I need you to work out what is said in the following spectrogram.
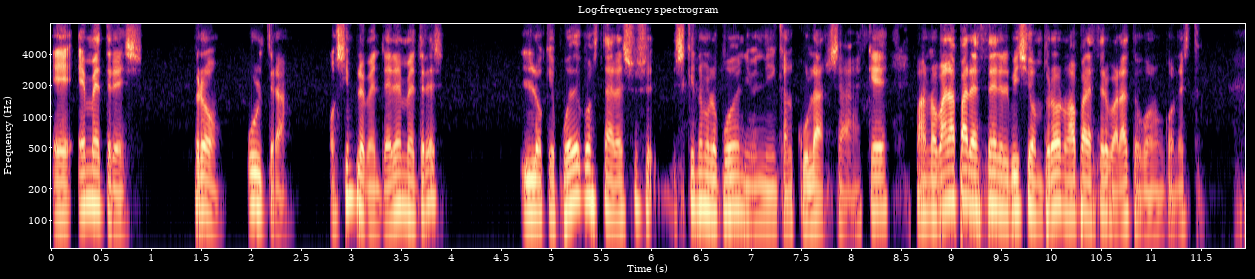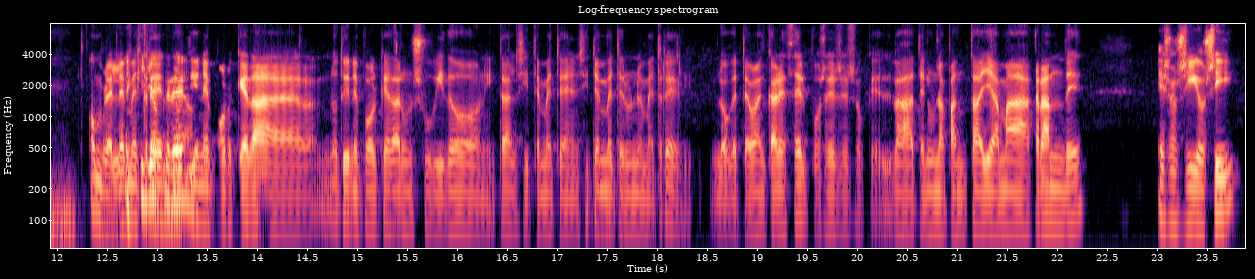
eh, M3 Pro, Ultra o simplemente el M3, lo que puede costar eso es, que no me lo puedo ni, ni calcular. O sea, es que nos van a aparecer el Vision Pro, no va a parecer barato con, con esto. Hombre, el Es que yo M3 creo- no tiene por qué dar, no tiene por qué dar un subidón y tal. Si te meten, si te meten un M3, lo que te va a encarecer, pues es eso, que vas a tener una pantalla más grande. Eso sí o sí.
